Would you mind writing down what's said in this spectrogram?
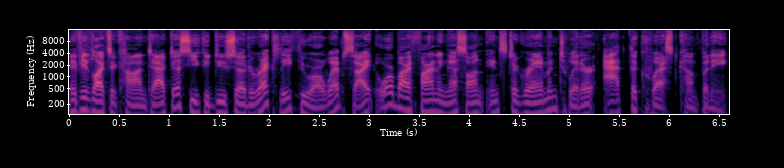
If you'd like to contact us, you could do so directly through our website or by finding us on Instagram and Twitter at The Quest Company.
